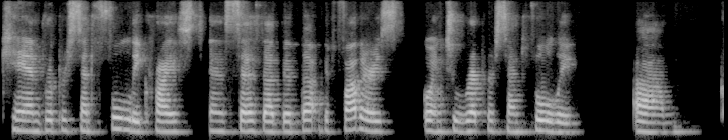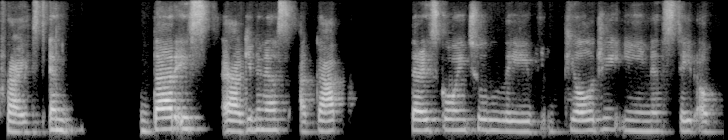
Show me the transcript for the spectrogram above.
can represent fully Christ and says that the, the Father is going to represent fully um, Christ. And that is uh, giving us a gap that is going to leave theology in a state of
